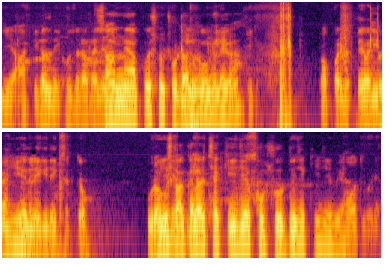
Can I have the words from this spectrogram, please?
ये आर्टिकल देखो जरा पहले। सामने आपको इसमें छोटा लोगो मिलेगा। ठीक है। प्रॉपर गत्ते वाली तो पैकिंग मिलेगी देख सकते हो। पूरा पीस का बढ़िया, कलर चेक कीजिए खूबसूरती चेक कीजिए भैया। बहुत ही बढ़िया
